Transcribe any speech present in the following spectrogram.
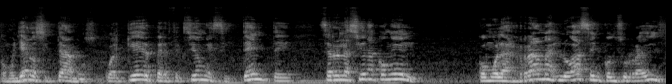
como ya lo citamos, cualquier perfección existente se relaciona con él, como las ramas lo hacen con su raíz.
